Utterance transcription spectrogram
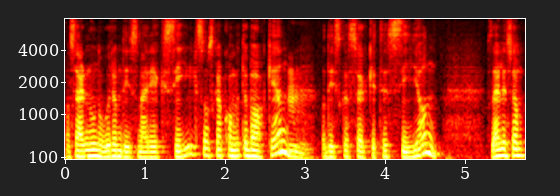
Og så er det noen ord om de som er i eksil, som skal komme tilbake igjen. Mm. Og de skal søke til Sion. Så det er liksom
